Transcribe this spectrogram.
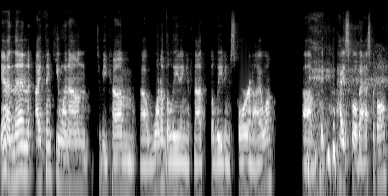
Yeah, and then I think you went on to become uh, one of the leading, if not the leading scorer in Iowa um, high school basketball?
